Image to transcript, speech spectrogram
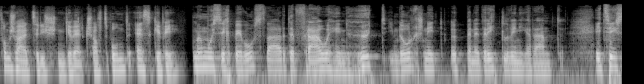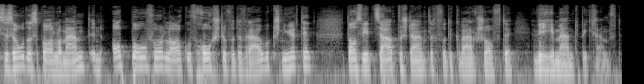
vom Schweizerischen Gewerkschaftsbund SGB. Man muss sich bewusst werden, Frauen haben heute im Durchschnitt etwa ein Drittel weniger Rente. Jetzt ist es so, dass das Parlament eine Abbauvorlage auf Kosten der Frauen geschnürt hat. Das wird selbstverständlich den Gewerkschaften vehement bekämpft.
